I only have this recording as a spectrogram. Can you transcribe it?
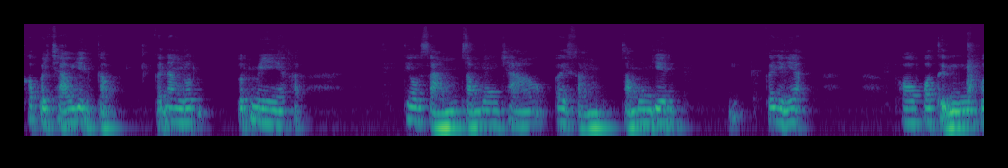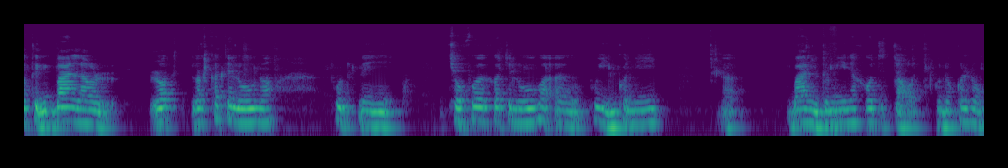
ก็ไปเช้าเย็นกลับ ก็นั่งรถรถเมย์ค่ะ เที่ยวสามสามโมงเช้าเอ้ยสามสามโมงเย็น ก็อย่างเงี้ย พอพอถึงพอถึงบ้านเรารถรถก็จะรู้เนาะพูดในโชเฟอร์ก็จะรู้ว่า เออ ผู้หญิงคนนี้บ้านอยู่ตรงนี้นะเขาจะจอดคุณนกก็ลง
